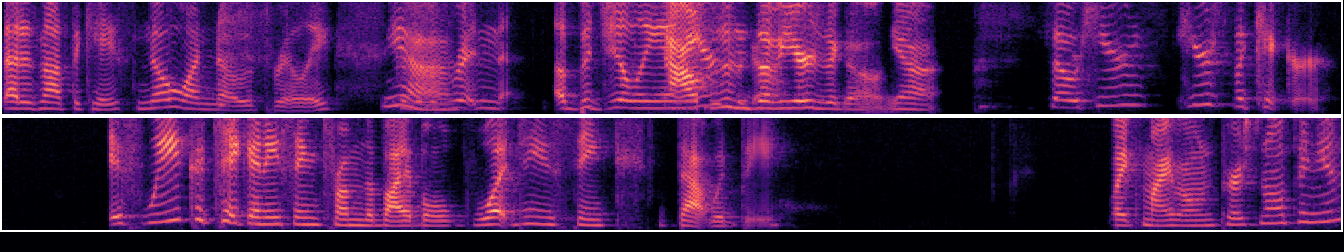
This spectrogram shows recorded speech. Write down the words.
That is not the case. No one knows really. Yeah. It was written a bajillion Thousands years of years ago. Yeah. So here's here's the kicker. If we could take anything from the Bible, what do you think that would be? Like my own personal opinion.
